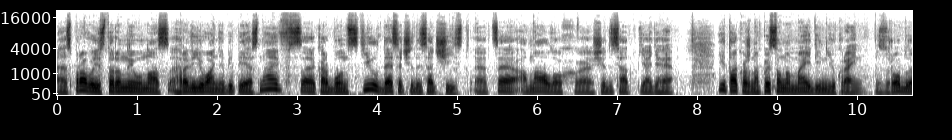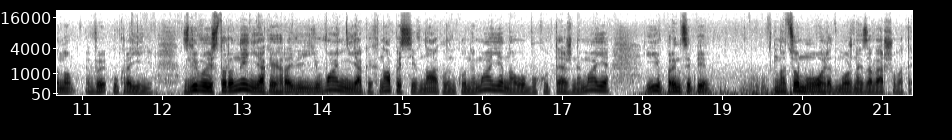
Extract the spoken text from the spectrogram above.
Е, З правої сторони у нас гравіювання BPS Knife Carbon Steel 1066. Е, Це аналог е, 65G. І також написано Made in Ukraine. Зроблено в Україні. З лівої сторони ніяких гравіювань, ніяких написів на клинку немає, на обуху теж немає. І, в принципі, на цьому огляд можна і завершувати.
